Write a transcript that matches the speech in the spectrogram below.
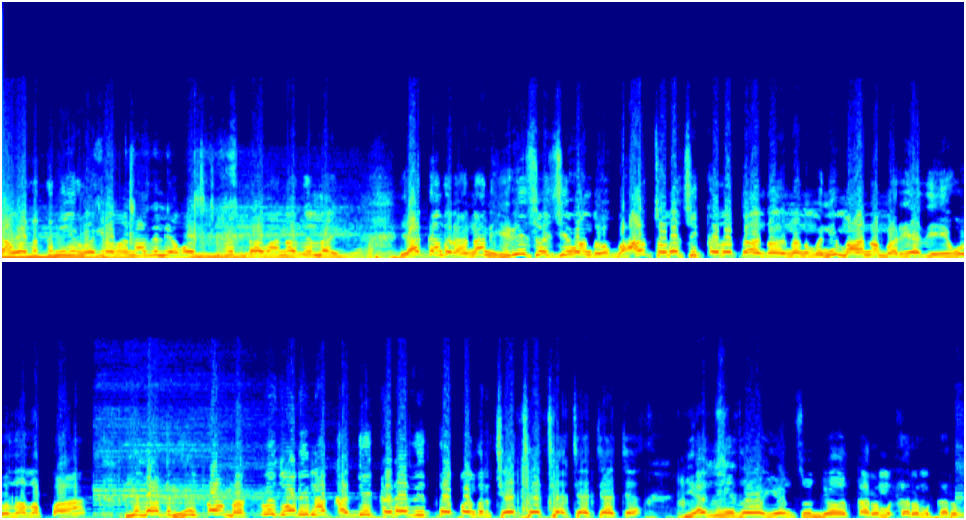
ಯಾವದಕ್ಕೆ ನೀರು ಹೋಗ್ಯಾವ ಅನ್ನೋದಿಲ್ಲ ಯಾವತ್ತು ಬಿಟ್ಟಾವ ಅನ್ನೋದಿಲ್ಲ. ಯಾಕಂದ್ರ ನಾನು ಹಿರಿ ಸಸಿ ಒಂದು ಭಾಳ ಚಲೋ ಸಿಕ್ಕದತ್ತ ಅಂತ ನನ್ನ ಮನಿ ಮಾನ ಮರ್ಯಾದೆ ಉಳ್ದದಪ್ಪ. ಇಲ್ಲಾಂದ್ರೆ ಇಂಥ ಮಕ್ಳ ಜೋಡಿ ನಾ ಕದ್ದಿ ಕಡೆದಿತ್ತಪ್ಪ ಅಂದ್ರೆ ಛೇ ಛೇ ಛೇ ಛೇ ಛೇ ಛೇ. ಎಲ್ಲಿ ಇದು ಏನ್ ಸುದ್ದಿ ಕರ್ಮ ಕರ್ಮ ಕರ್ಮ.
